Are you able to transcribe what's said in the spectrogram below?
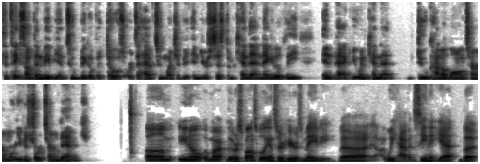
to take something maybe in too big of a dose or to have too much of it in your system can that negatively impact you and can that do kind of long term or even short term damage um, you know, my, the responsible answer here is maybe. Uh, we haven't seen it yet, but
